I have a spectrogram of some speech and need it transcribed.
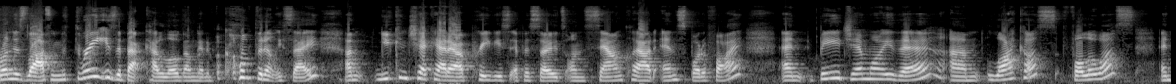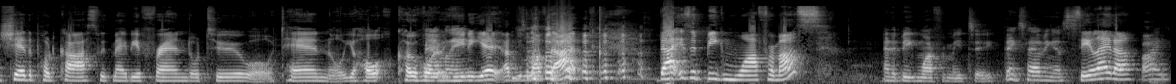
Rhonda's laughing. The three is a back catalogue, I'm going to confidently say. Um, you can check out our previous episodes on SoundCloud and Spotify. And be a gem while you're there. Um, like us, follow us, and share the podcast with maybe a friend or two or 10 or your whole cohort Family. unit. Yeah, I would love that. that is a big moi from us. And a big moi from me too. Thanks for having us. See you later. Bye.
